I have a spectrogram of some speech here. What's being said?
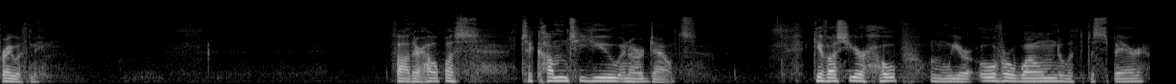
Pray with me. Father, help us to come to you in our doubts. Give us your hope when we are overwhelmed with despair.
